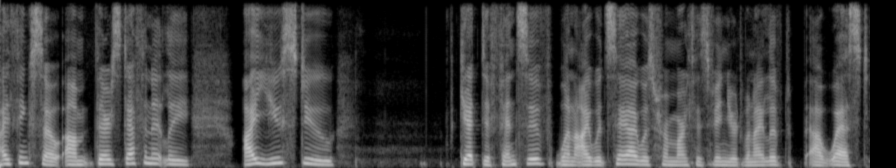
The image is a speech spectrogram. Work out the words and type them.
I think so. Um, there's definitely, I used to get defensive when I would say I was from Martha's Vineyard when I lived out west,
